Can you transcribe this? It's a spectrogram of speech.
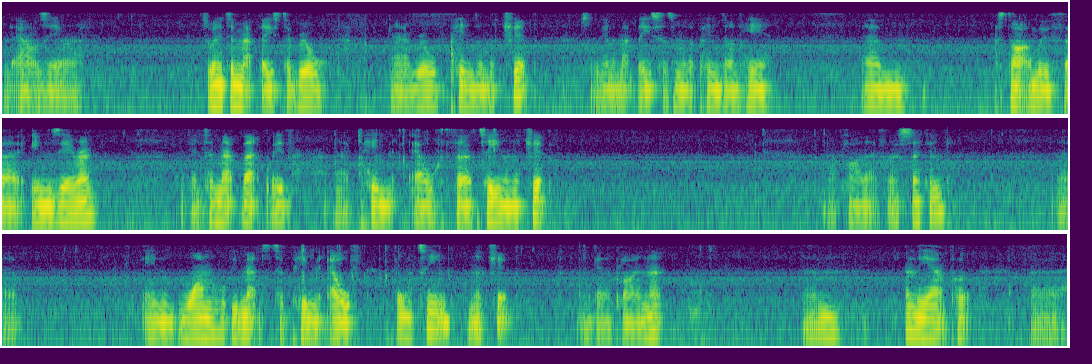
and out 0. So we need to map these to real uh, real pins on the chip. So we're going to map these to some of the pins on here. Um, starting with uh, in 0, we're going to map that with uh, pin L13 on the chip. Apply that for a second. In 1 will be mapped to pin L14 on the chip. Again applying that. Um, and the output uh,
